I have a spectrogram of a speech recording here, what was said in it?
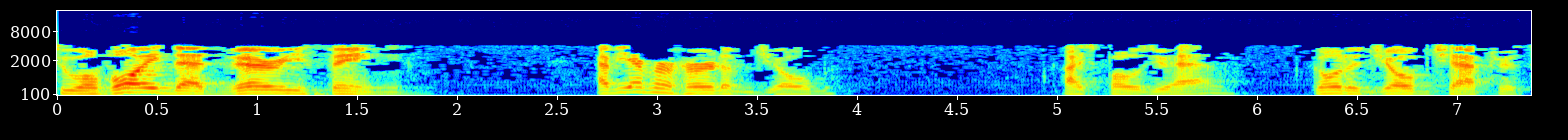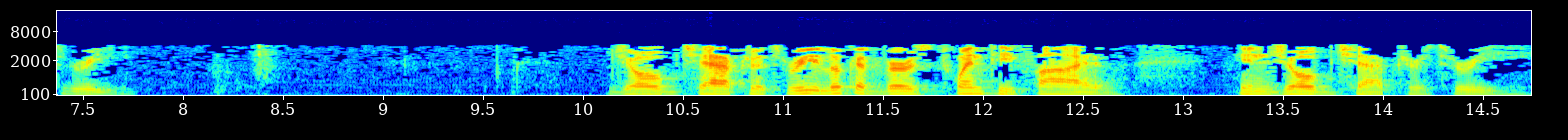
to avoid that very thing. Have you ever heard of Job? I suppose you have. Go to Job chapter 3. Job chapter 3. Look at verse 25 in Job chapter 3.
